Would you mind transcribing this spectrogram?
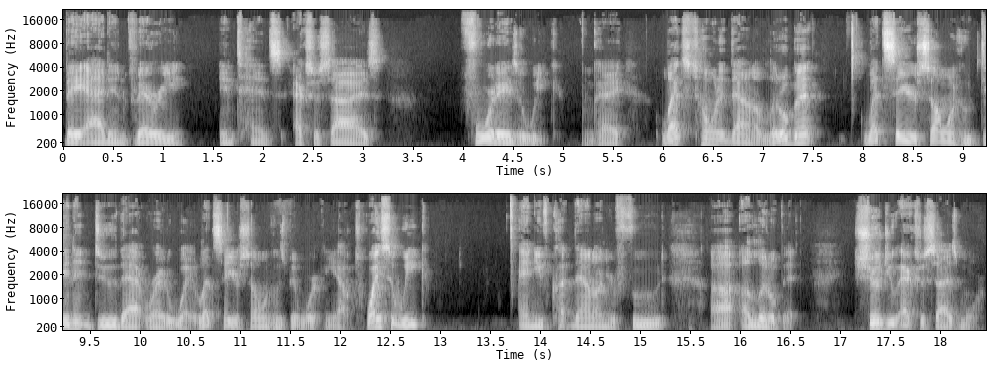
they add in very intense exercise four days a week. Okay. Let's tone it down a little bit. Let's say you're someone who didn't do that right away. Let's say you're someone who's been working out twice a week and you've cut down on your food uh, a little bit. Should you exercise more?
